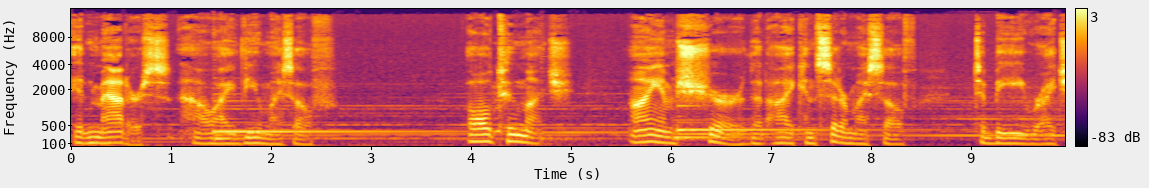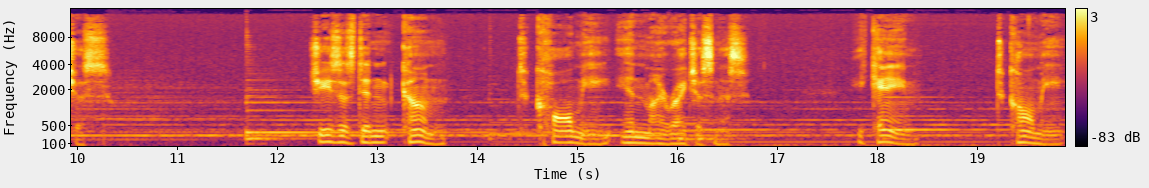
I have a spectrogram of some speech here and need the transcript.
it matters how I view myself. All too much, I am sure that I consider myself to be righteous. Jesus didn't come to call me in my righteousness, He came to call me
